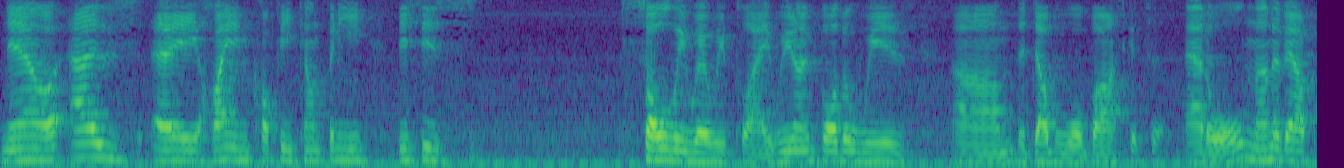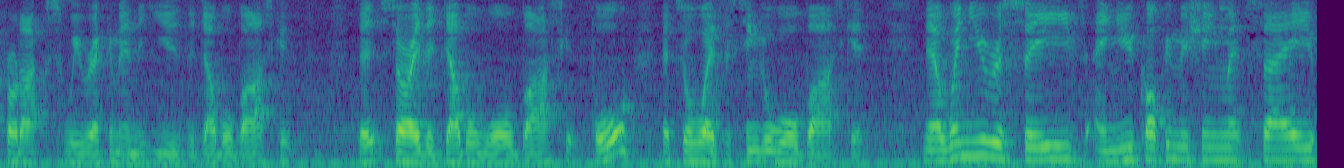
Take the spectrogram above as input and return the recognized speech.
Now, as a high end coffee company, this is solely where we play. We don't bother with um, the double wall baskets at all. None of our products we recommend that you use the double basket the, sorry, the double wall basket for. It's always the single wall basket. Now, when you receive a new coffee machine, let's say,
